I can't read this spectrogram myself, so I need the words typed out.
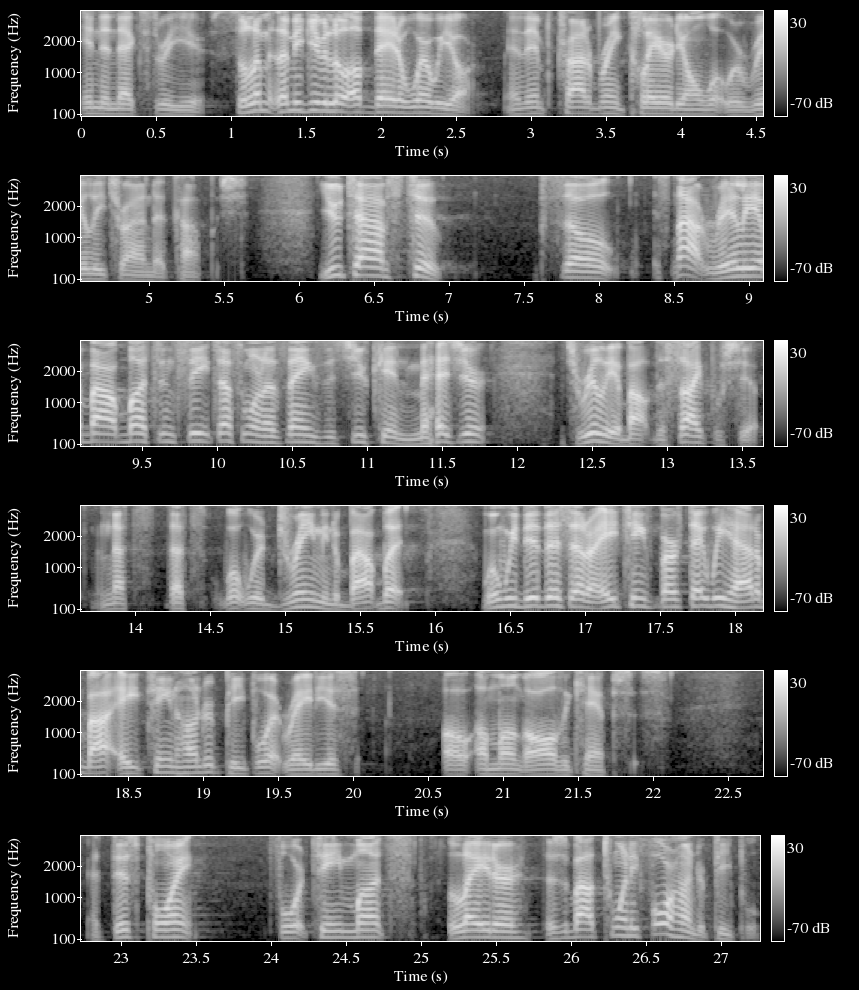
in the next three years. So let me, let me give you a little update of where we are and then try to bring clarity on what we're really trying to accomplish. U times two. So it's not really about butts and seats. That's one of the things that you can measure. It's really about discipleship, and that's that's what we're dreaming about. But when we did this at our 18th birthday, we had about 1,800 people at Radius among all the campuses. At this point, 14 months later, there's about 2,400 people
